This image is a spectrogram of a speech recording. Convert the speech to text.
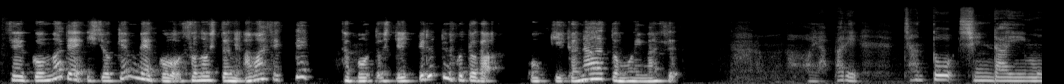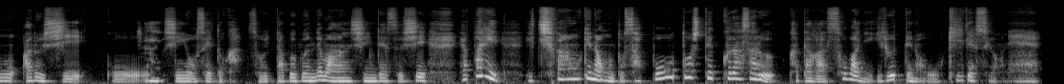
成功まで一生懸命こう、その人に合わせてサポートしていってるということが大きいかなと思います。なるほどやっぱりちゃんと信頼もあるし、こはう、信用性とか、そういった部分でも安心ですし、やっぱり一番大きな本当サポートしてくださる方がそばにいるっていうのは大きいですよね。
